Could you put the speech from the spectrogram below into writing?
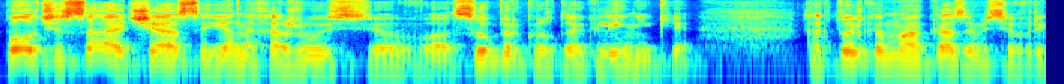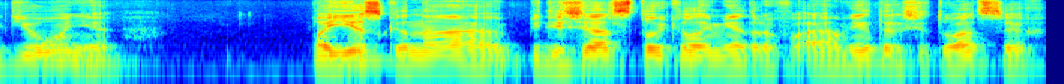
полчаса, час я нахожусь в супер крутой клинике. Как только мы оказываемся в регионе, поездка на 50-100 километров, а в некоторых ситуациях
